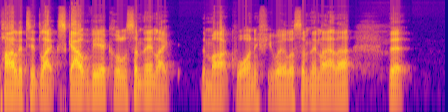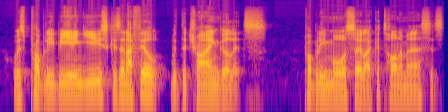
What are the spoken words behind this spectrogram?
piloted like scout vehicle or something like the Mark One, if you will, or something like that, that was probably being used. Because then I feel with the triangle, it's probably more so like autonomous. It's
